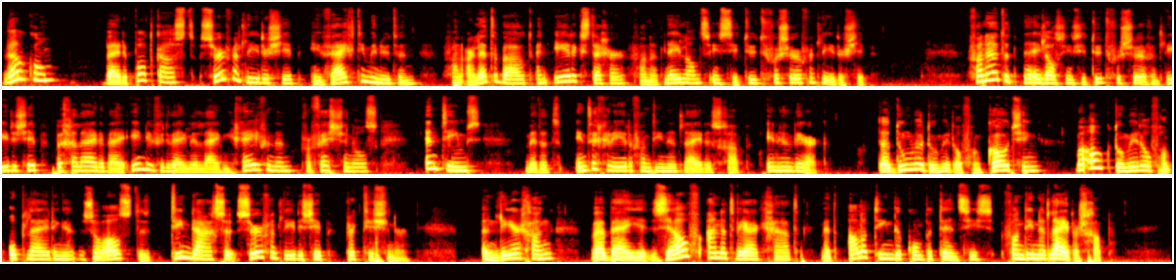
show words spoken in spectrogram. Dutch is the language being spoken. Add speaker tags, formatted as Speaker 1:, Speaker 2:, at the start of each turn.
Speaker 1: Welkom bij de podcast Servant Leadership in 15 minuten van Arlette Bout en Erik Stegger van het Nederlands Instituut voor Servant Leadership. Vanuit het Nederlands Instituut voor Servant Leadership begeleiden wij individuele leidinggevenden, professionals en teams met het integreren van dienend leiderschap in hun werk. Dat doen we door middel van coaching, maar ook door middel van opleidingen zoals de 10-daagse Servant Leadership Practitioner. Een leergang waarbij je zelf aan het werk gaat met alle tiende competenties van dienend leiderschap.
